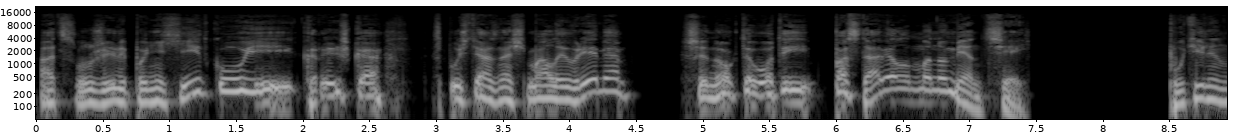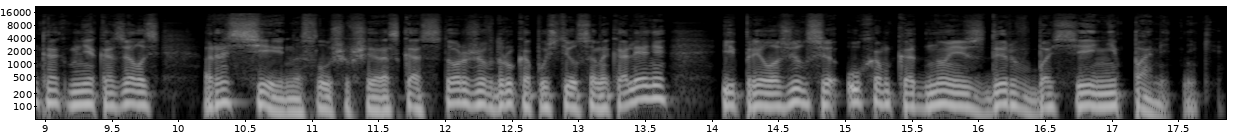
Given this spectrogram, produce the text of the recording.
Отслужили панихидку, и крышка. Спустя, значит, малое время сынок-то вот и поставил монумент сей. Путилин, как мне казалось, рассеянно слушавший рассказ сторожа, вдруг опустился на колени и приложился ухом к одной из дыр в бассейне памятники.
